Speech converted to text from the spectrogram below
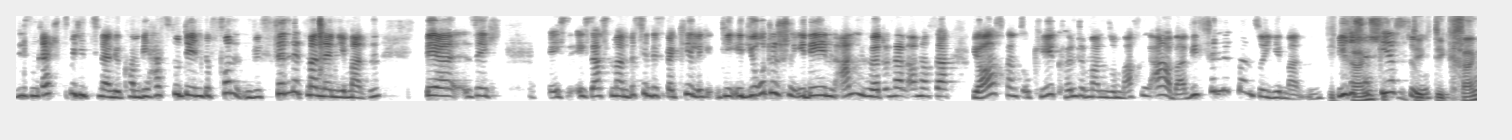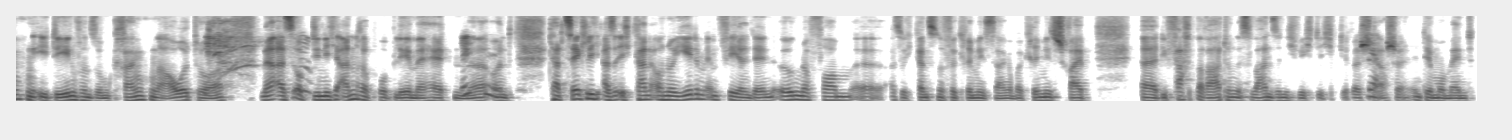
diesem Rechtsmediziner gekommen? Wie hast du den gefunden? Wie findet man denn jemanden, der sich ich, ich sag's mal ein bisschen despektierlich, die idiotischen Ideen anhört und dann auch noch sagt, ja, ist ganz okay, könnte man so machen, aber wie findet man so jemanden? Die wie kranken, recherchierst du? Die, die, kranken Ideen von so einem kranken Autor, ne, als ob die nicht andere Probleme hätten. Ne? Und tatsächlich, also ich kann auch nur jedem empfehlen, der in irgendeiner Form, äh, also ich kann es nur für Krimis sagen, aber Krimis schreibt, äh, die Fachberatung ist wahnsinnig wichtig, die Recherche ja. in dem Moment,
